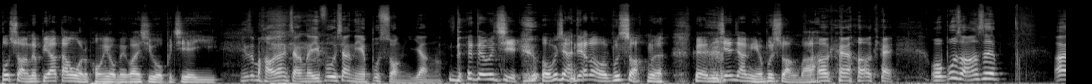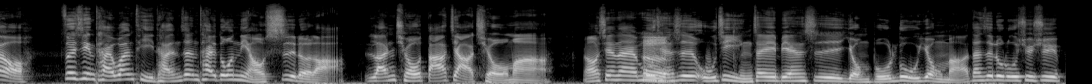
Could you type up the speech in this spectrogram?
不爽的不要当我的朋友，没关系，我不介意。你怎么好像讲的一副像你的不爽一样啊？对，对不起，我不想听到我不爽了。对，你先讲你的不爽吧。OK，OK，okay, okay. 我不爽的是，哎呦，最近台湾体坛真的太多鸟事了啦，篮球打假球嘛，然后现在目前是吴季颖这一边是永不录用嘛，但是陆陆续续。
